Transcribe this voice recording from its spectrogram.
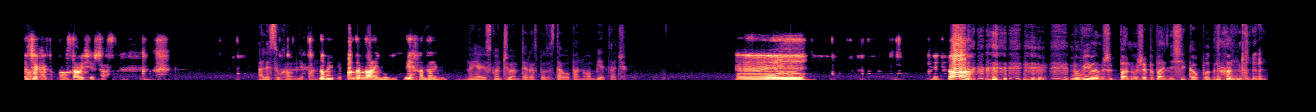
E, Czekaj, pan, ustawię się jeszcze raz. Ale słuchał mnie pan. No i niech pan tam dalej mówi. Niech pan dalej mówi. No ja już skończyłem, teraz pozostało panu obiecać. Eee... A! Mówiłem że panu, żeby pan nie sikał pod nogi.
